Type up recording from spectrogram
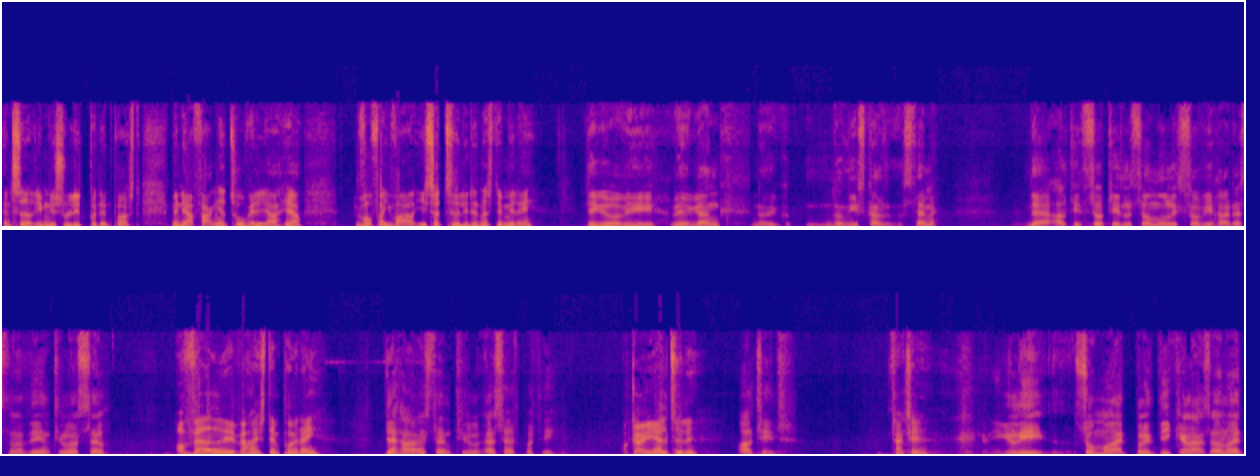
han sidder rimelig solidt på den post. Men jeg har fanget to vælgere her. Hvorfor I var I så tidligt den stemme i dag? Det gjorde vi hver gang, når vi, når vi skal stemme. Det er altid så tidligt som muligt, så vi har resten af dagen til os selv. Og hvad, øh, hvad har I stemt på i dag? Det har vi stemt til SF-parti. Og gør I altid det? Altid. Tak til jer. Vi kan ikke lide så meget politik eller sådan noget,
